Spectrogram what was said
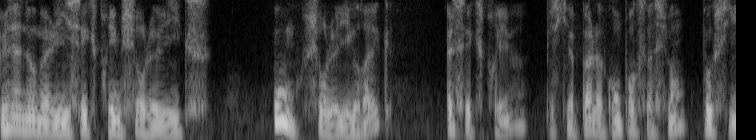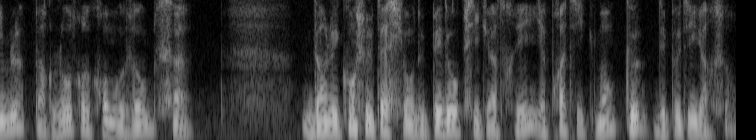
une anomalie s'exprime sur le X ou sur le Y, elle s'exprime puisqu'il n'y a pas la compensation possible par l'autre chromosome sain. Dans les consultations de pédopsychiatrie, il n'y a pratiquement que des petits garçons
